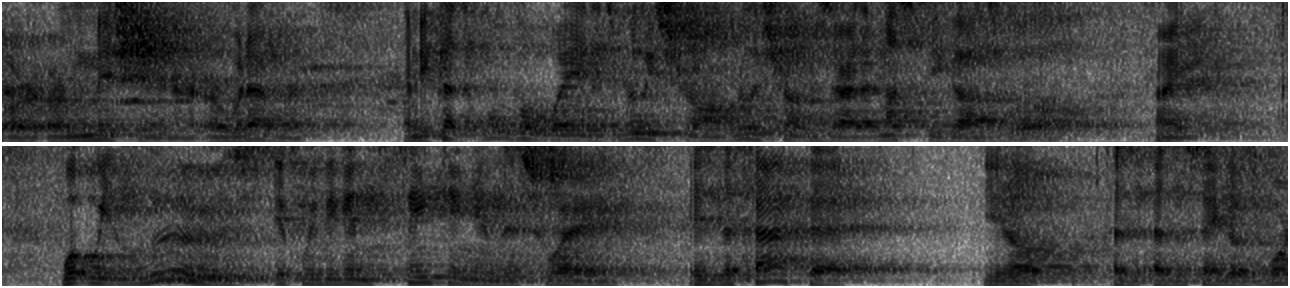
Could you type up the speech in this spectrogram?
or, or mission or, or whatever. And because it won't go away and it's really strong, really strong desire, that must be God's will, right? What we lose if we begin thinking in this way is the fact that, you know, as, as the saying goes, more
